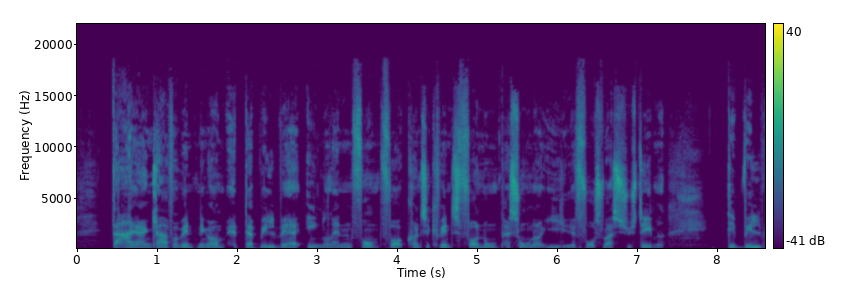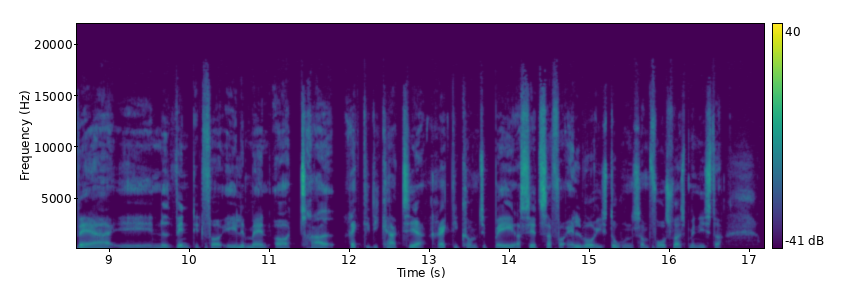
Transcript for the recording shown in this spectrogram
der har jeg en klar forventning om, at der vil være en eller anden form for konsekvens for nogle personer i øh, forsvarssystemet det vil være øh, nødvendigt for Ellemann at træde rigtigt i karakter, rigtig komme tilbage og sætte sig for alvor i stolen som forsvarsminister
